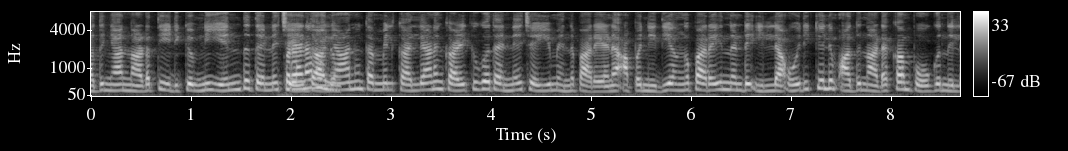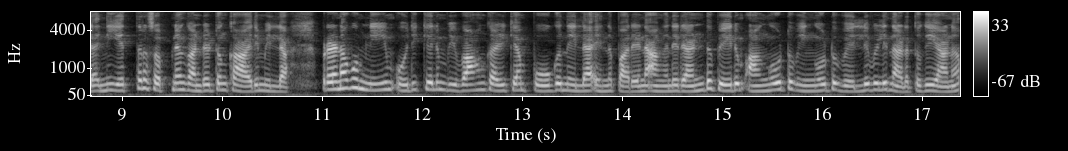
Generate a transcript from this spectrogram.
അത് ഞാൻ നടത്തിയിരിക്കും. നീ എന്ത് തന്നെ ചെയ്താലും ഞാനും തമ്മിൽ കല്യാണം കഴിക്കുക തന്നെ ചെയ്യുമെന്ന് പറയണം. അപ്പൊ നിധി അങ്ങ് പറയുന്നുണ്ട് ഇല്ല ഒരിക്കലും അത് നടക്കാൻ പോകുന്നില്ല. നീ എത്ര സ്വപ്നം കണ്ടിട്ടും കാര്യമില്ല. പോകുന്നില്ല പ്രണവും നീയും ഒരിക്കലും വിവാഹം കഴിക്കാൻ പോകുന്നില്ല എന്ന് പറയണം അങ്ങനെ രണ്ടുപേരും അങ്ങോട്ടും ഇങ്ങോട്ടും വെല്ലുവിളി നടത്തുകയാണ്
